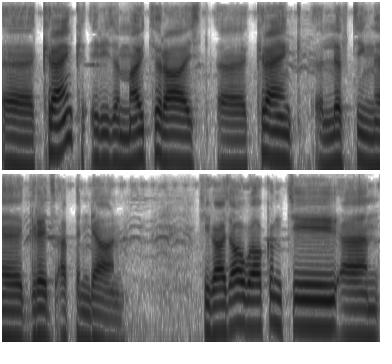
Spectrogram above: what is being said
uh, crank, it is a motorized uh, crank uh, lifting the grids up and down. So you guys are welcome to um,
